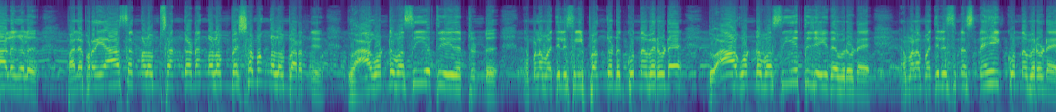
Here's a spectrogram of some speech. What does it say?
ആളുകൾ പല പ്രയാസങ്ങളും സങ്കടങ്ങളും വിഷമങ്ങളും പറഞ്ഞ് ദ്വാ കൊണ്ട് വസീയത്ത് ചെയ്തിട്ടുണ്ട്. നമ്മളെ മജ്ലിസിൽ പങ്കെടുക്കുന്നവരുടെ ദുആ കൊണ്ട് വസീയത്ത് ചെയ്തവരുടെ നമ്മളെ മജ്ലിസിനെ സ്നേഹിക്കുന്നവരുടെ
